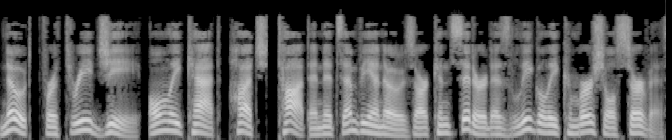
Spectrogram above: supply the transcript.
Note, for 3G, only CAT, Hutch, TOT and its MVNOs are considered as legally commercial service.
